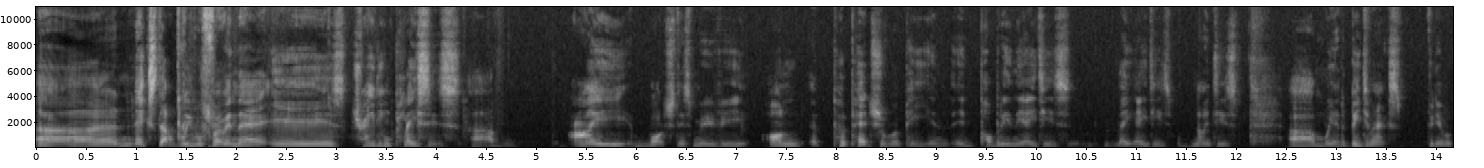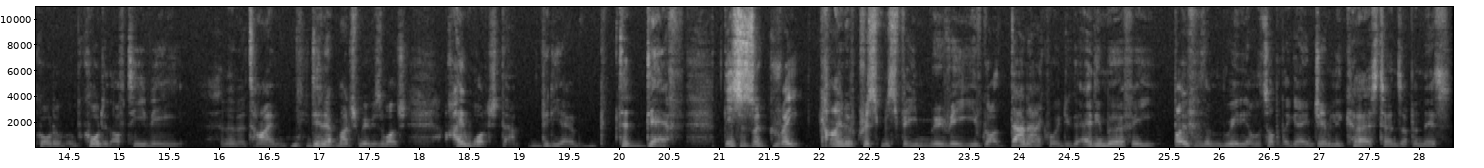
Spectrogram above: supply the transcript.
Uh, next up, we will throw in there is Trading Places. Um, I watched this movie on a perpetual repeat in, in probably in the 80s, late 80s, 90s. Um, we had a Betamax video recorder recorded off TV and at the time you didn't have much movies to watch. I watched that video to death. This is a great kind of Christmas themed movie. You've got Dan Aykroyd, you've got Eddie Murphy, both of them really on the top of the game. Jamie Lee Curtis turns up in this.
